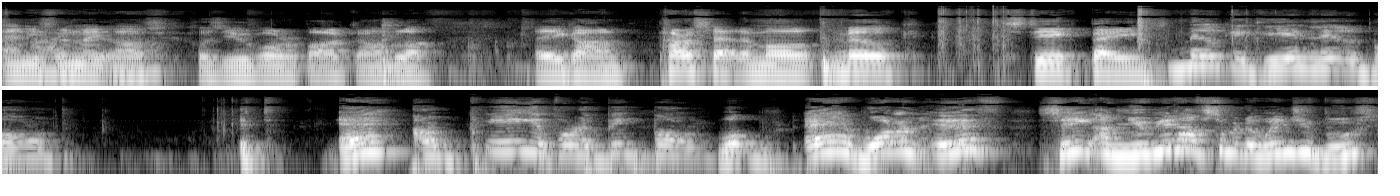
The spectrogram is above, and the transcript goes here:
anything like that, because you are a bad gambler. There you go. Paracetamol, milk, steak bait. Milk again, little bottle. It, eh? I'll pay you for a big bottle. What? Eh? What on earth? See, I knew you'd have something to whinge about.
